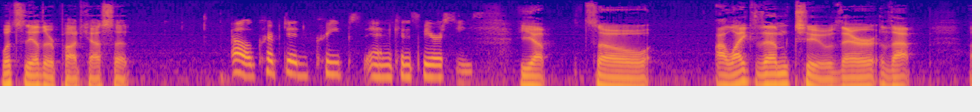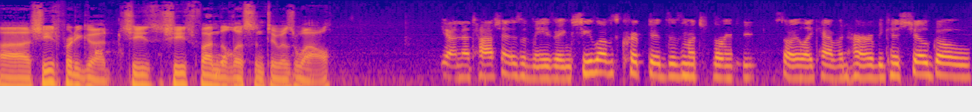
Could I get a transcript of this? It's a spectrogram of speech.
What's the other podcast that? Oh, cryptid creeps and conspiracies. Yep. So I like them too. They're that. Uh, she's pretty good. She's she's fun to listen to as well. Yeah, Natasha is amazing. She loves cryptids as much as I do, so I like having her because she'll go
